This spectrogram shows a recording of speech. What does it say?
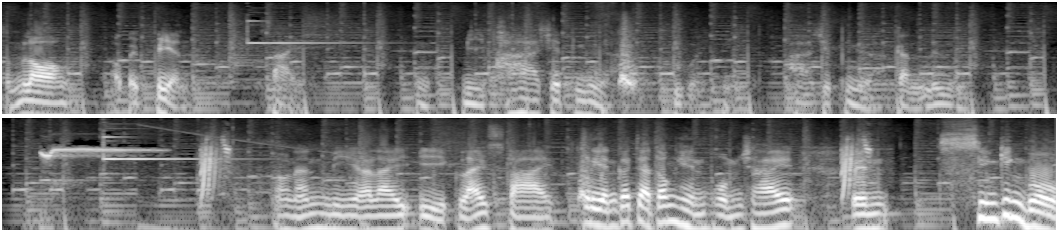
สำรองเอาไปเปลี่ยนใส่มีผ้าเช็ดเหงื่อด้วยผ้าเช็ดเหงื่อกันลื่น นอกนั้นมีอะไรอีกไลฟ์สไตล์เรียนก็จะต้องเห็นผมใช้เป็น sinking bowl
